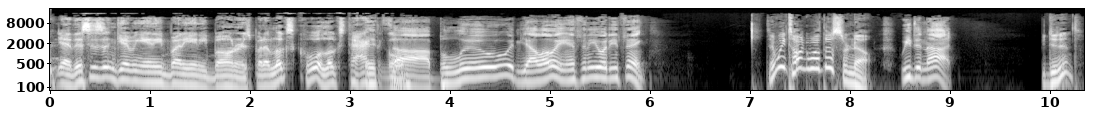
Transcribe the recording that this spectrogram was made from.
Geek. Yeah, this isn't giving anybody any boners, but it looks cool. It looks It's tactical. uh blue and yellow. Anthony, what do you think? Didn't we talk about this or no? We did not. We didn't.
